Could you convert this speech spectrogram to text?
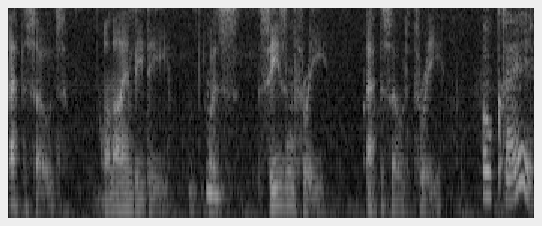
episode on IMBD was season three, episode three. Okay.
